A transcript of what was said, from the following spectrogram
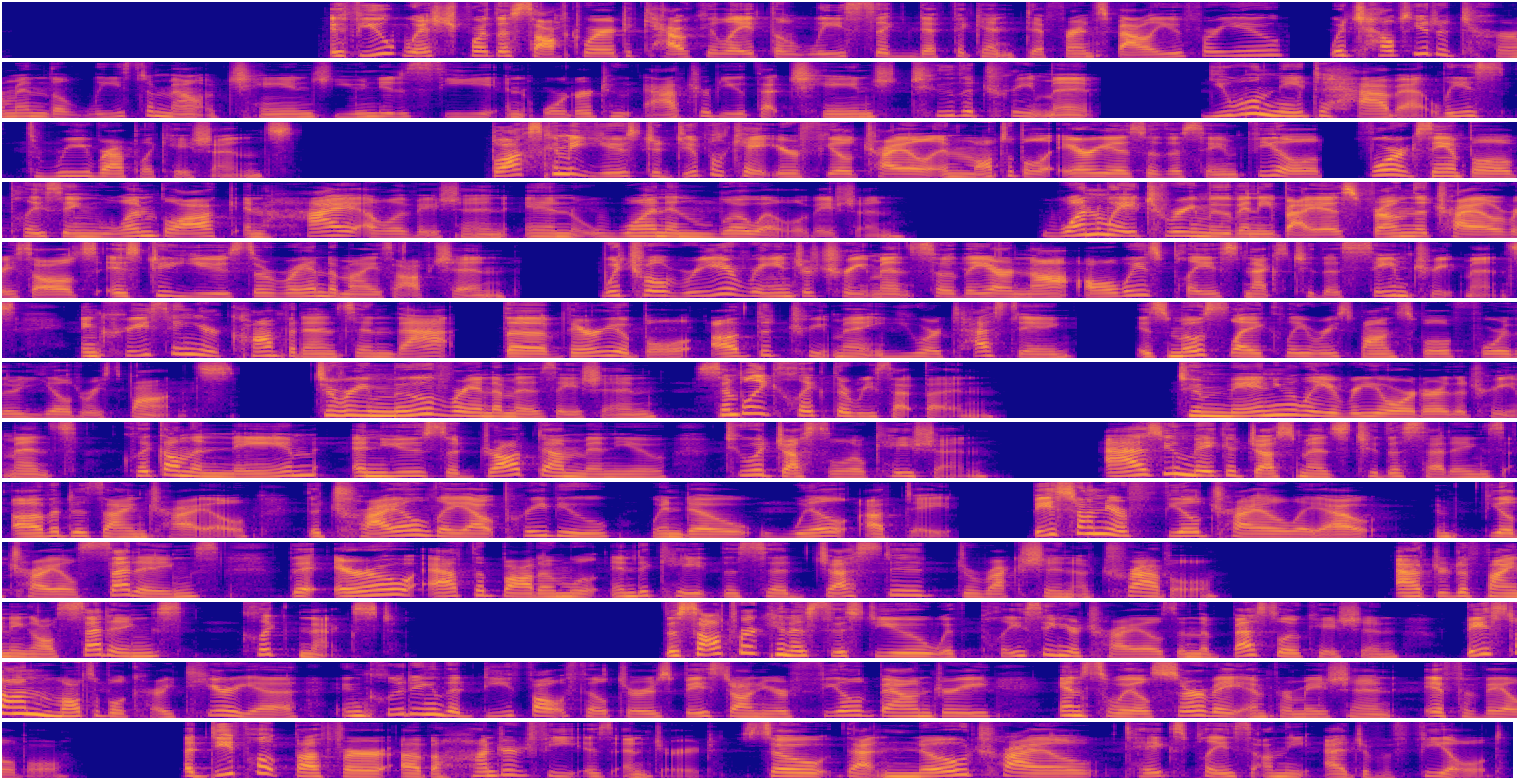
If you wish for the software to calculate the least significant difference value for you, which helps you determine the least amount of change you need to see in order to attribute that change to the treatment, you will need to have at least three replications. Blocks can be used to duplicate your field trial in multiple areas of the same field. For example, placing one block in high elevation and one in low elevation. One way to remove any bias from the trial results is to use the randomize option, which will rearrange your treatments so they are not always placed next to the same treatments, increasing your confidence in that the variable of the treatment you are testing is most likely responsible for the yield response. To remove randomization, simply click the reset button. To manually reorder the treatments, click on the name and use the drop down menu to adjust the location. As you make adjustments to the settings of a design trial, the trial layout preview window will update. Based on your field trial layout, in field trial settings, the arrow at the bottom will indicate the suggested direction of travel. After defining all settings, click Next. The software can assist you with placing your trials in the best location based on multiple criteria, including the default filters based on your field boundary and soil survey information if available. A default buffer of 100 feet is entered so that no trial takes place on the edge of a field.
